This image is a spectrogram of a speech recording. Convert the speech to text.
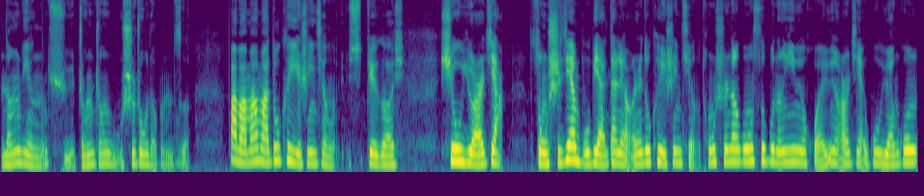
能领取整整五十周的工资。爸爸妈妈都可以申请这个休育儿假，总时间不变，但两个人都可以申请。同时呢，公司不能因为怀孕而解雇员工，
